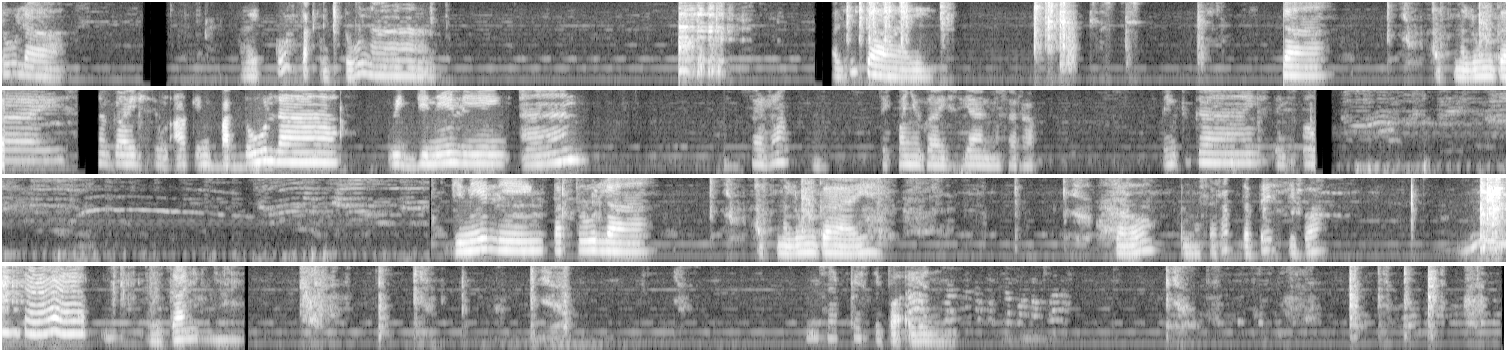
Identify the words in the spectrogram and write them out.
patula. Aray ko, sakit tuna. Paligay. Patula. At malunggay. Guys, na guys, yung aking patula with giniling and sarap. Tikman nyo guys, yan, masarap. Thank you guys. Thanks for giniling, patula, at malunggay. So, masarap, the best, di ba? Mmm, sarap! Organic. Masarap guys, di ba? Ayan.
